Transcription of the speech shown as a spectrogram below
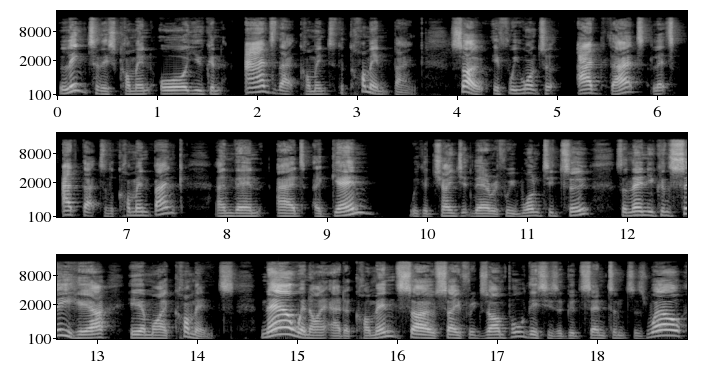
link to this comment, or you can add that comment to the comment bank. So if we want to add that, let's add that to the comment bank and then add again. We could change it there if we wanted to. So then you can see here, here are my comments. Now when I add a comment, so say for example, this is a good sentence as well.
